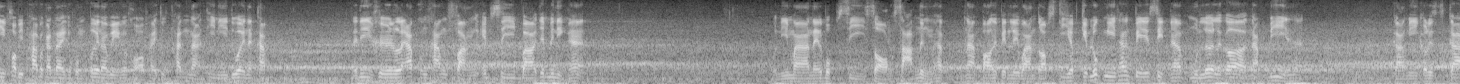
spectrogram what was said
มีข้อผิดพลาดประการใดกับผมเปิ้ลนาเวงก็ขออภัยทุกท่านณที่นี้ด้วยนะครับ และนี่คือไลฟ์อัพของทางฝั่ง FC บาเยนมินิกนะฮะวันนี้มาในระบบ 4-2-3-1 นะครับ หน้าเป้านี่เป็นเลวานดอฟสกี้ครับ เก็บลูกมีท่านเปรสิตนะครับ มุลเลอร์ แล้วก็นับบี้นะฮะกลางมีกอริสกา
